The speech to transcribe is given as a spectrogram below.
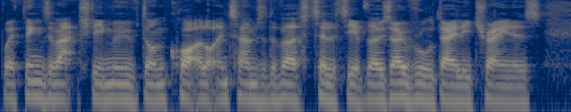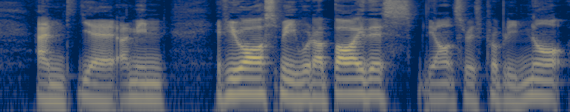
where things have actually moved on quite a lot in terms of the versatility of those overall daily trainers. And yeah, I mean, if you ask me, would I buy this? The answer is probably not.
